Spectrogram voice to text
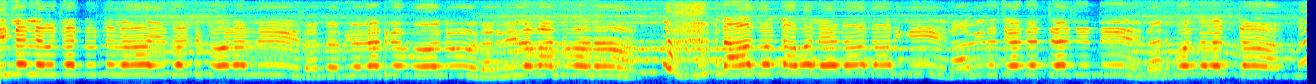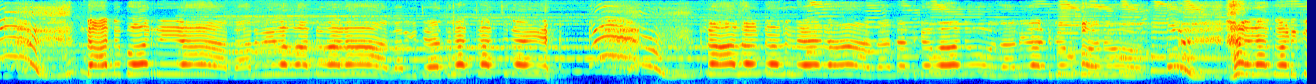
ఇళ్ళల్లో తను ఉన్నదా? ఈ కోడల్ని. నన్ను ఎదుగట్టుగా పోను నన్ను మీద పండువాడా నా తొట్టు అవ్వలేదా దానికి? నా మీద చేతట్టేసింది. దాని పొందబెట్ట దాన్ని పోర్రియా? దాని మీద పండువాడా దానికి చేతులు ఎట్లా వచ్చినాయి? నా దండలు లేదా నన్ను ఎత్తుకపోను నన్ను కట్టుకపోను నా కొడుక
